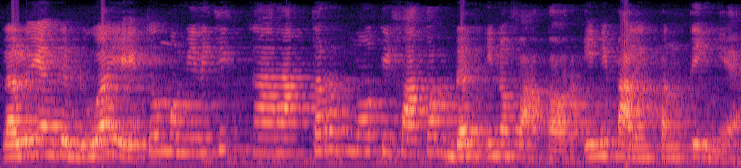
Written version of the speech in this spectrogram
Lalu yang kedua yaitu memiliki karakter motivator dan inovator. Ini paling penting ya.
